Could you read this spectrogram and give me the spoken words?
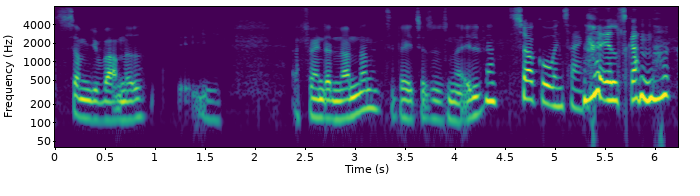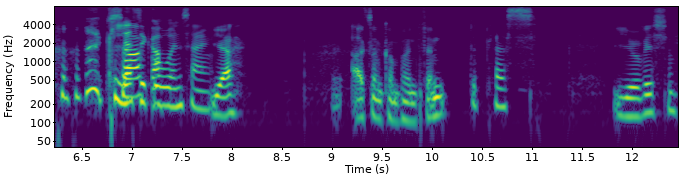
som jo var med i A Friend in London tilbage i 2011. Så god en sang. Jeg elsker den. Så Klassiker. god en sang. Ja, som kom på en femte plads i Eurovision.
